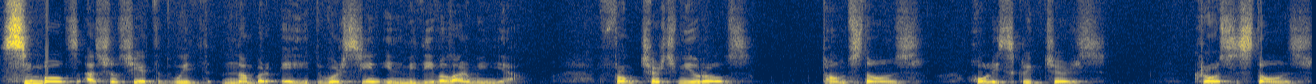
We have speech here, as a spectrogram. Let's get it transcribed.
Symbols associated with number 8 were seen in medieval Armenia, from church murals, tombstones, holy scriptures, cross stones,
